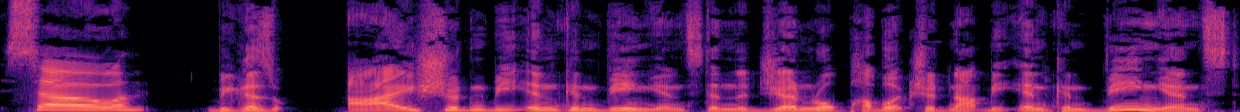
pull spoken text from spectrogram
so Because I shouldn't be inconvenienced and the general public should not be inconvenienced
